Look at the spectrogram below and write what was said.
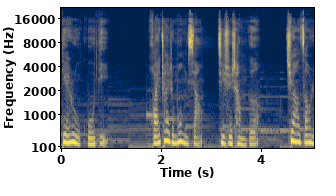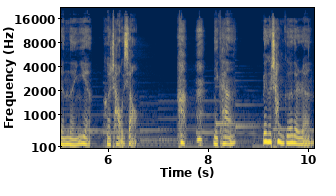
跌入谷底，怀揣着梦想继续唱歌，却要遭人冷眼和嘲笑。哈，你看，那个唱歌的人，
